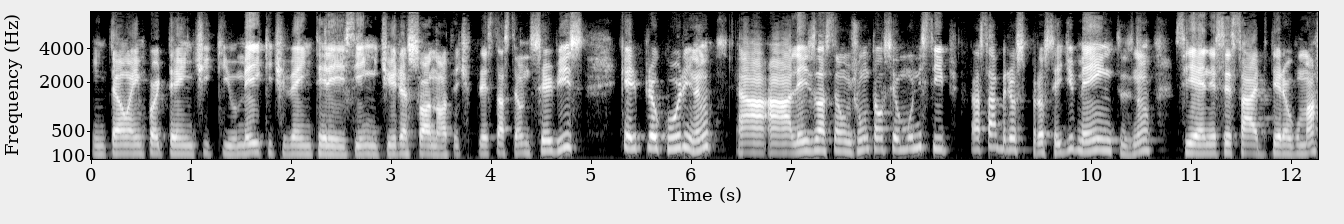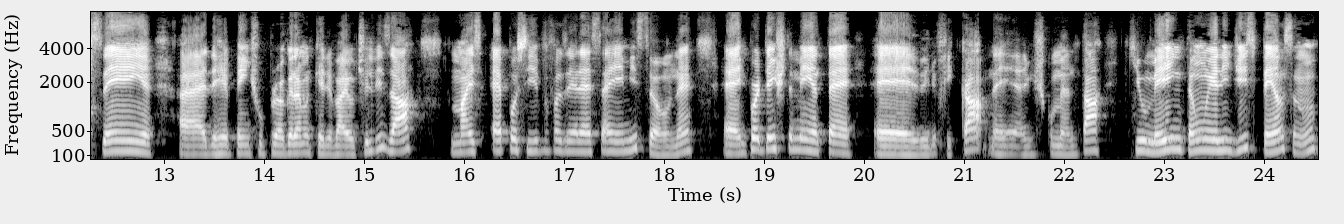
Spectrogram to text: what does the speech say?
então é importante que o MEI que tiver interesse em emitir a sua nota de prestação de serviço, que ele procure né, a, a legislação junto ao seu município, para saber os procedimentos, né, se é necessário ter alguma senha, é, de repente o programa que ele vai utilizar, mas é possível fazer essa emissão, né. É importante também até é, verificar, né, a gente comentar, que o MEI, então, ele dispensa né,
